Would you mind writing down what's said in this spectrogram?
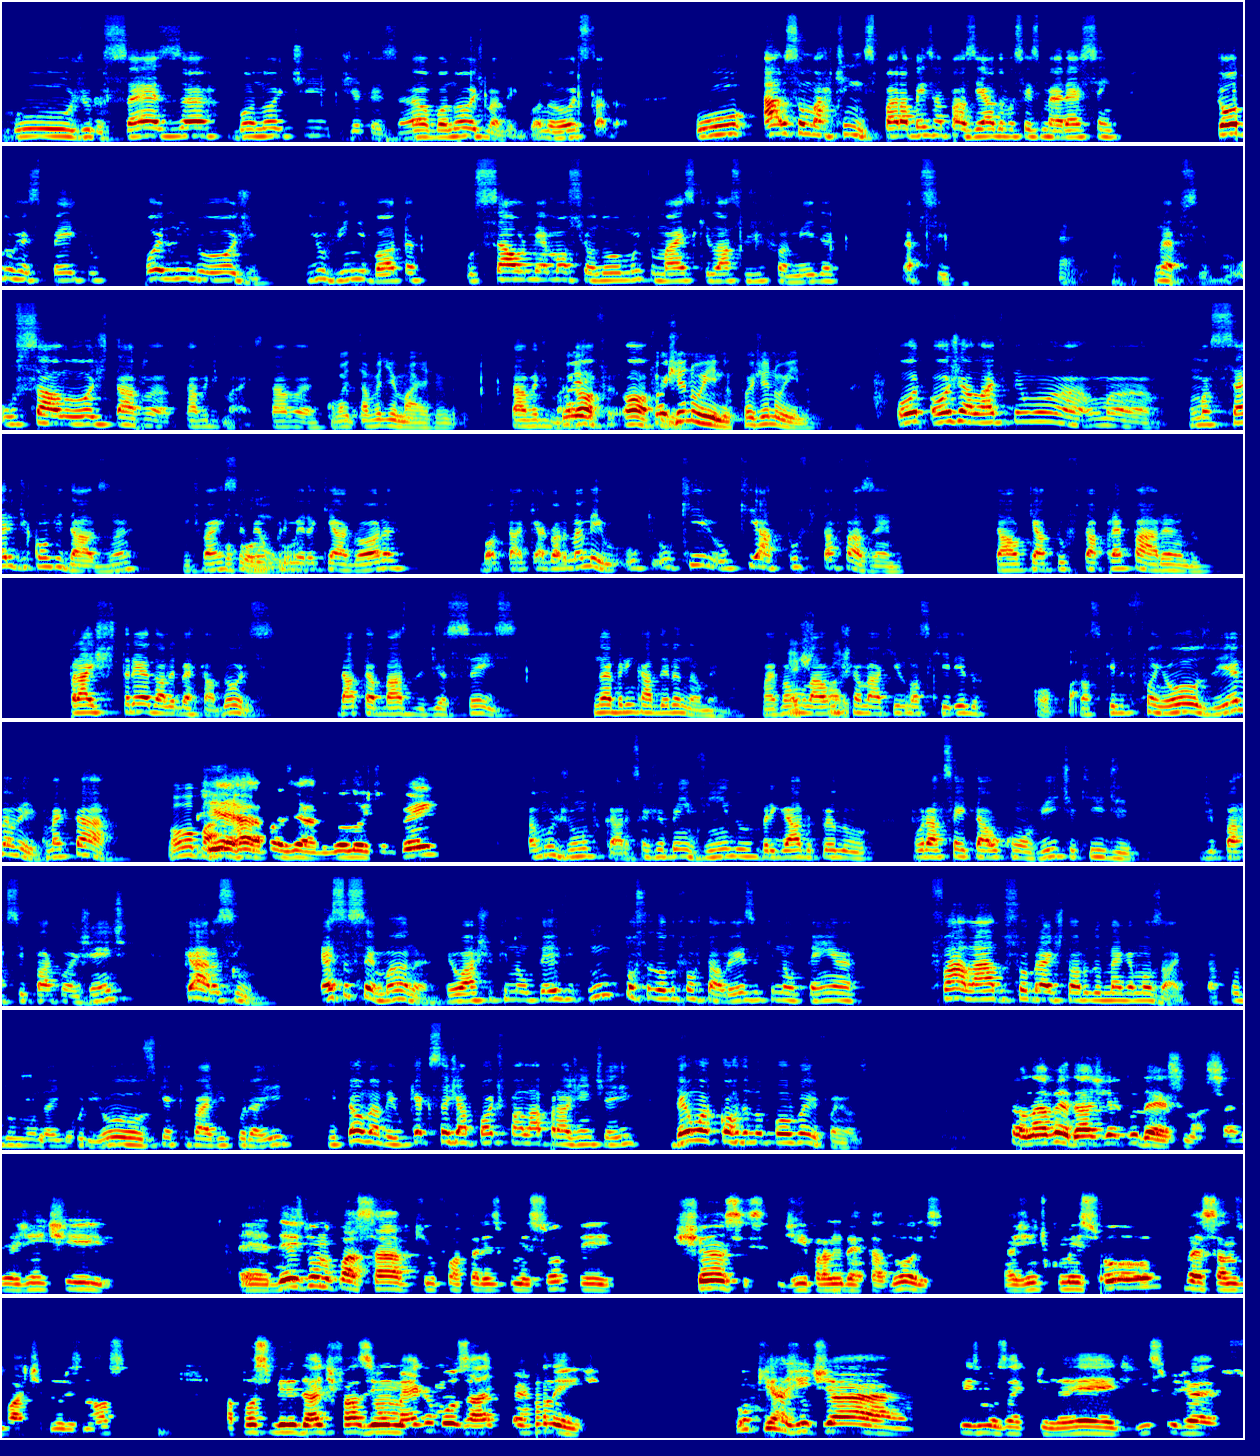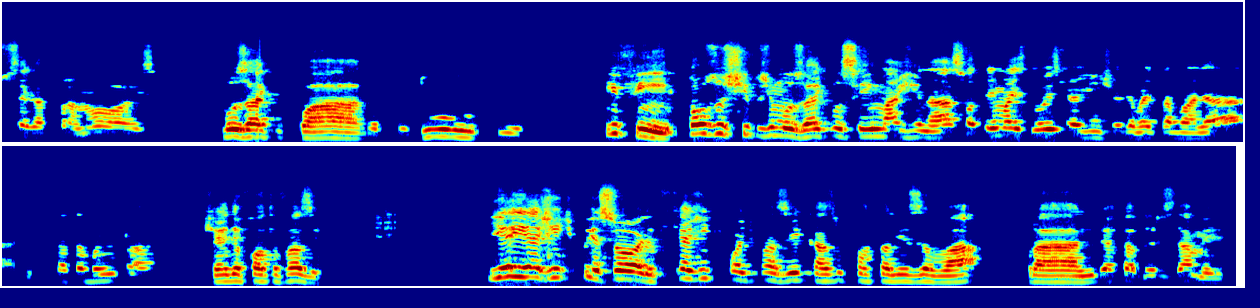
O Júlio César, boa noite, GTzão. Boa noite, meu amigo. Boa noite, Estadão. O Alisson Martins, parabéns, rapaziada. Vocês merecem todo o respeito. Foi lindo hoje. E o Vini bota. O Saulo me emocionou muito mais que laços de família. Não é possível. É. Não é possível. O Saulo hoje estava tava demais. Tava, tava demais. Tava demais. Foi, oh, oh, foi genuíno, foi genuíno. Hoje a live tem uma, uma, uma série de convidados, né? A gente vai receber o primeiro aqui agora. Botar aqui agora, meu amigo, o, o, que, o que a TUF está fazendo? Tal, que a TUF está preparando para a estreia da Libertadores, data base do dia 6, não é brincadeira, não, meu irmão. Mas vamos é lá, vamos chamar aqui o nosso querido. Opa. Nosso querido Fanhoso. E aí, meu amigo, como é que tá? Opa! E aí, rapaziada, boa noite, tudo bem? Tamo junto, cara. Seja bem-vindo. Obrigado pelo, por aceitar o convite aqui de, de participar com a gente. Cara, assim, essa semana eu acho que não teve um torcedor do Fortaleza que não tenha falado sobre a história do Mega Mosaico. Tá todo mundo aí curioso, o que é que vai vir por aí. Então, meu amigo, o que é que você já pode falar para a gente aí? Dê uma corda no povo aí, Fanhoso. Então, na verdade, o que acontece, Marcelo? A gente, é, desde o ano passado, que o Fortaleza começou a ter chances de ir para a Libertadores, a gente começou a conversar nos bastidores nossos a possibilidade de fazer um mega mosaico permanente. Porque a gente já fiz mosaico de LED, isso já é sossegado para nós, mosaico quadro, duplo, enfim, todos os tipos de mosaico que você imaginar, só tem mais dois que a gente ainda vai trabalhar, está trabalhando para que ainda falta fazer. E aí a gente pensou, olha, o que a gente pode fazer caso o Fortaleza vá para Libertadores da América?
